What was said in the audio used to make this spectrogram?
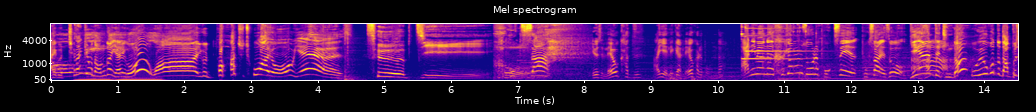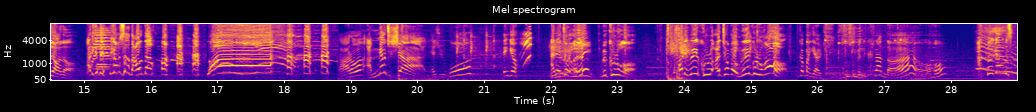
야, 이거 최단기로 나오는 거 아니야, 이거? 와, 이거 아주 좋아요. 예스. 습지. 복사. 여기서 레어 카드. 아예 그냥 레어 카드 뽑는다? 아니면은 흑염소를 복사해, 복사해서 얘한테 아하. 준다? 어 이것도 나쁘지 않아. 아니 근데 흑염소가 나온다고. 와! 바로 안면치샷 해주고 땡겨. 아니 저 에? 왜 글로 가? 아니 왜 글로 아 잠깐만. 왜 글로 가? 잠깐만 야 죽으면 큰일 난다. 아 흑염소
